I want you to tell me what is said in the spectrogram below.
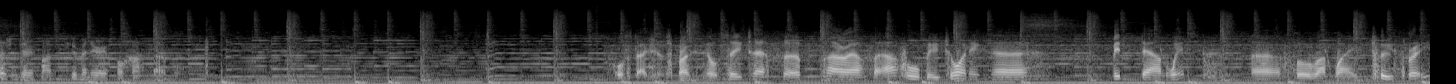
Station 05, 2 minute area forecast available. All stations, Broken Hill CTAF, uh, Papa Alpha Alpha will be joining uh, mid downwind uh, for runway 23,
